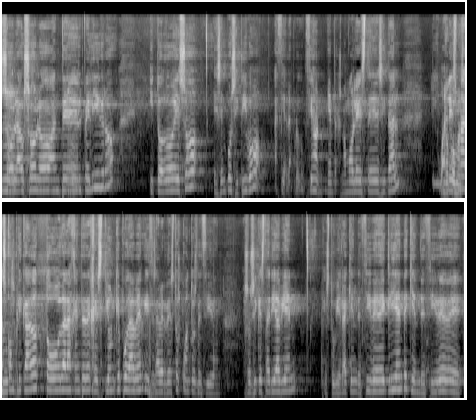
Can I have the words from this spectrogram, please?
mm. sola o solo ante mm. el peligro. Y todo eso es en positivo hacia la producción. Mientras no molestes y tal, igual es más complicado toda la gente de gestión que pueda haber, que dices, a ver, de estos cuántos deciden. Eso sí que estaría bien que estuviera quien decide de cliente, quien decide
